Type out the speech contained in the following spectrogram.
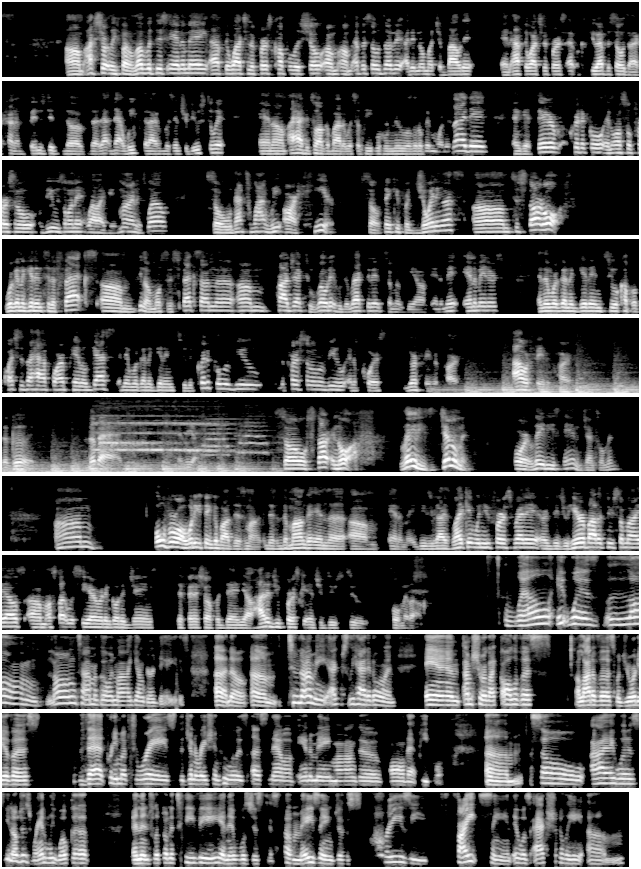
Um, I shortly fell in love with this anime after watching the first couple of show um, um, episodes of it. I didn't know much about it, and after watching the first few episodes, I kind of binged it the, the, that that week that I was introduced to it, and um, I had to talk about it with some people who knew a little bit more than I did and get their critical and also personal views on it while I gave mine as well. So that's why we are here. So thank you for joining us. Um, to start off, we're going to get into the facts, um, you know, most of the specs on the um, project, who wrote it, who directed it, some of the um, anima- animators. And then we're going to get into a couple of questions I have for our panel guests. And then we're going to get into the critical review, the personal review, and of course, your favorite part, our favorite part, the good, the bad, and the ugly. So, starting off, ladies, gentlemen, or ladies and gentlemen, um, overall, what do you think about this manga, this the manga and the um anime? Did you guys like it when you first read it, or did you hear about it through somebody else? Um, I'll start with Sierra, then go to James, then finish off with Danielle. How did you first get introduced to Full Metal Well, it was long, long time ago in my younger days. Uh, no, um, Toonami actually had it on, and I'm sure, like all of us, a lot of us, majority of us, that pretty much raised the generation who is us now of anime, manga, all that people. Um, so I was, you know, just randomly woke up and then flipped on the TV, and it was just this amazing, just crazy fight scene. It was actually, um,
